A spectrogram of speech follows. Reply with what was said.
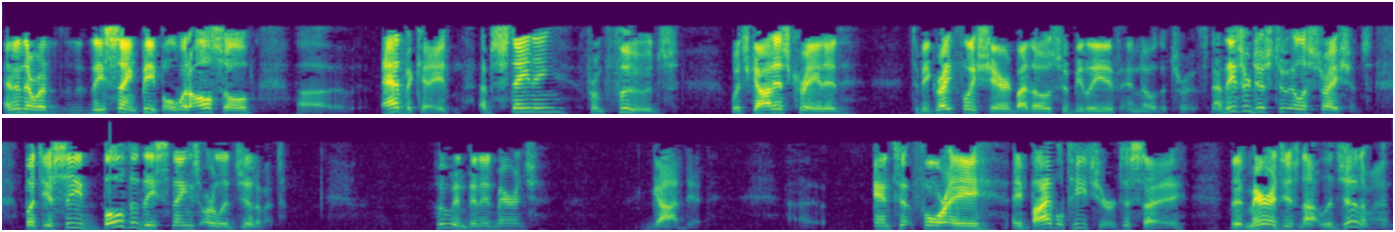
And then there would, these same people would also uh, advocate abstaining from foods which God has created to be gratefully shared by those who believe and know the truth. Now, these are just two illustrations, but you see, both of these things are legitimate. Who invented marriage? God did. Uh, and to, for a, a Bible teacher to say that marriage is not legitimate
